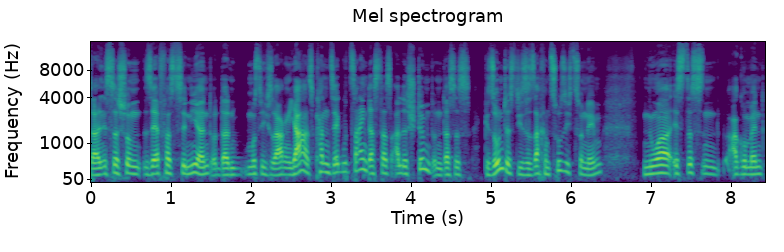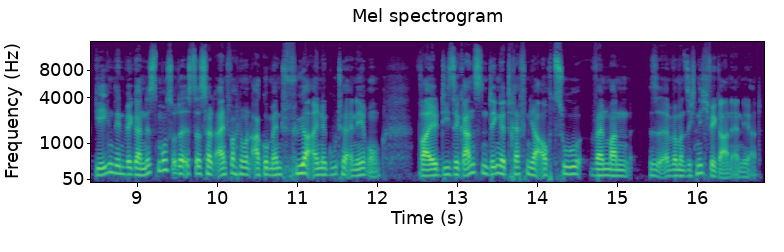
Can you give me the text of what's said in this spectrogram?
dann ist das schon sehr faszinierend und dann muss ich sagen, ja, es kann sehr gut sein, dass das alles stimmt und dass es gesund ist, diese Sachen zu sich zu nehmen. Nur ist das ein Argument gegen den Veganismus oder ist das halt einfach nur ein Argument für eine gute Ernährung? Weil diese ganzen Dinge treffen ja auch zu, wenn man wenn man sich nicht vegan ernährt.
